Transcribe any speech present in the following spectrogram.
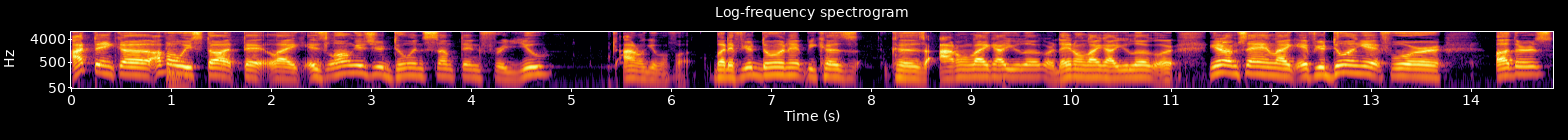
I think uh, I've always thought that like as long as you're doing something for you, I don't give a fuck. But if you're doing it because because I don't like how you look or they don't like how you look or you know what I'm saying, like if you're doing it for others,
